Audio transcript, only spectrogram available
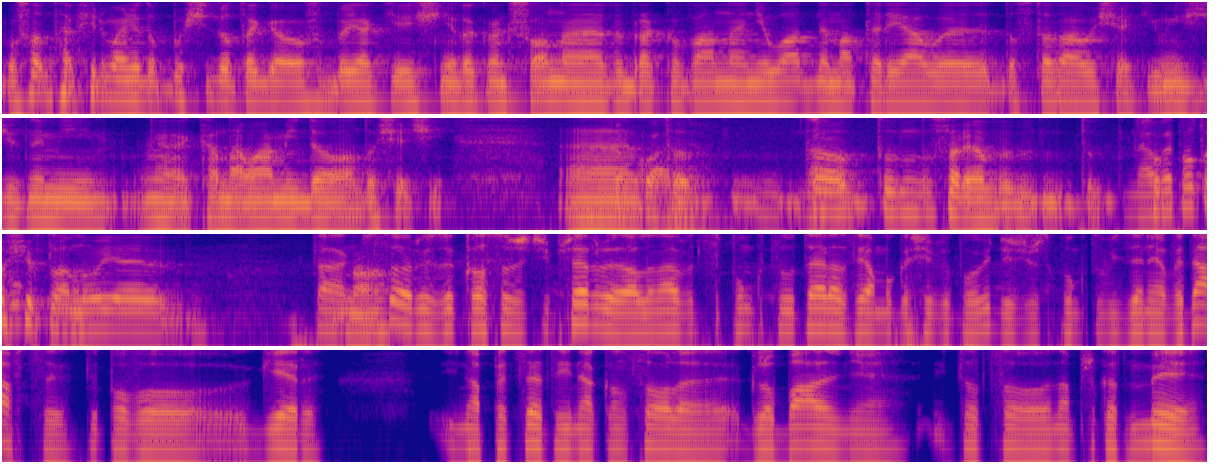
bo żadna firma nie dopuści do tego, żeby jakieś niedokończone, wybrakowane, nieładne materiały dostawały się jakimiś dziwnymi e, kanałami do, do sieci. E, Dokładnie. To, to, to no, serio, to, po to się planuje. Tak, no. sorry, że koso, że ci przerwę, ale nawet z punktu teraz ja mogę się wypowiedzieć już z punktu widzenia wydawcy, typowo gier i na PC, i na konsole globalnie i to, co na przykład my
